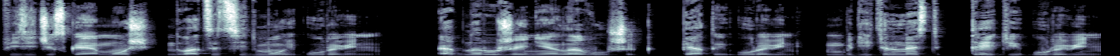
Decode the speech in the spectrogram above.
Физическая мощь – 27 уровень. Обнаружение ловушек – 5 уровень. Бдительность – 3 уровень.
